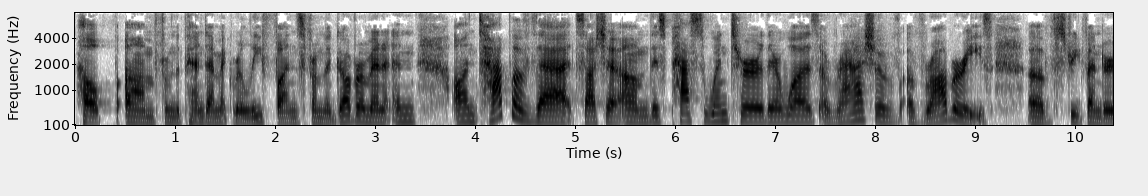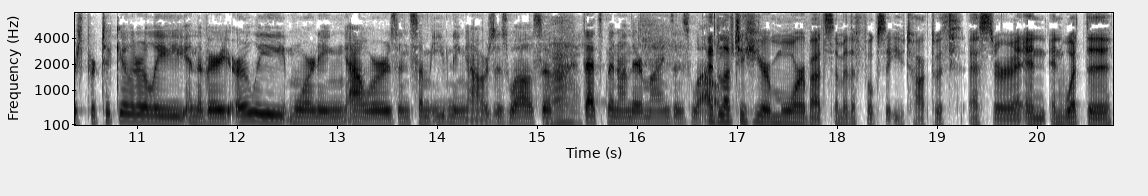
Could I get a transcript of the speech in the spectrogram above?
help um, from the pandemic relief funds from the government. And on top of that, Sasha, um, this past winter there was a rash of, of robberies of street vendors, particularly in the very early morning hours and some evening hours as well. So wow. that's been on their minds as well. I'd love to hear more about some of the folks that you talked with, And and what the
